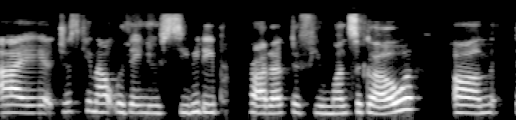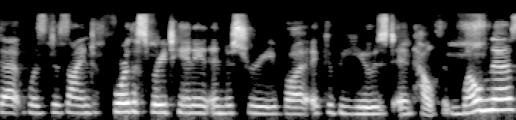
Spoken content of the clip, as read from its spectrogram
I just came out with a new CBD product a few months ago um, that was designed for the spray tanning industry, but it could be used in health and wellness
